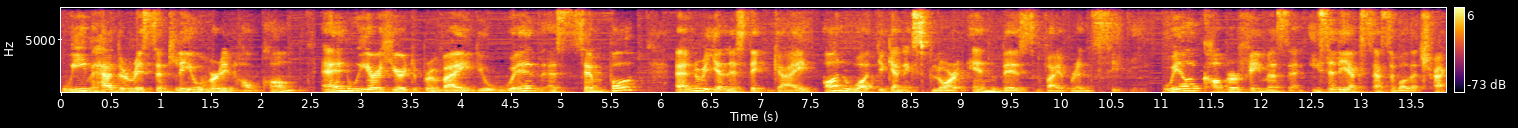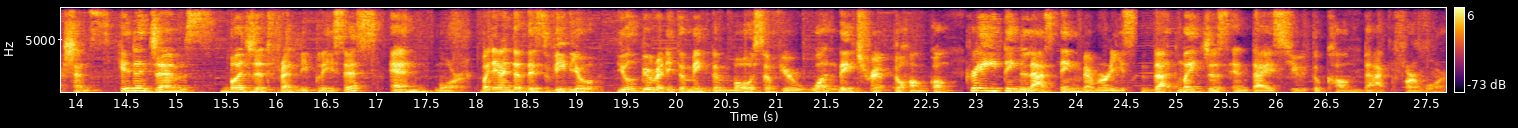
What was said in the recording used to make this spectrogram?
we've had a recent layover in Hong Kong, and we are here to provide you with a simple and realistic guide on what you can explore in this vibrant city. We'll cover famous and easily accessible attractions, hidden gems, budget-friendly places, and more. By the end of this video, you'll be ready to make the most of your one-day trip to Hong Kong, creating lasting memories that might just entice you to come back for more.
